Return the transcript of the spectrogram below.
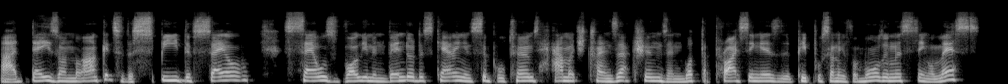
uh, days on market, so the speed of sale, sales volume and vendor discounting in simple terms, how much transactions and what the pricing is, the people selling for more than listing or less,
